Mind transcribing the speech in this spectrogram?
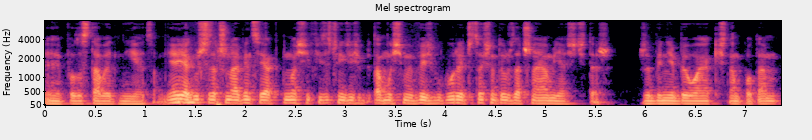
e, pozostałe dni jedzą. Nie? Jak już się zaczyna więcej aktywności fizycznej, gdzieś tam musimy wyjść w góry czy coś, no to już zaczynają jeść też, żeby nie było jakichś tam potem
